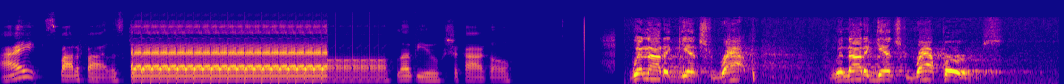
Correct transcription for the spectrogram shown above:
All right, Spotify, let's go. Love you, Chicago. We're not against rap. We're not against rappers.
